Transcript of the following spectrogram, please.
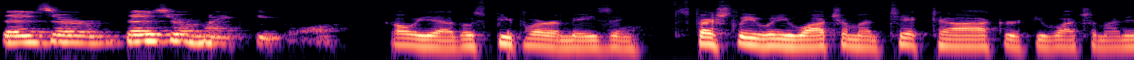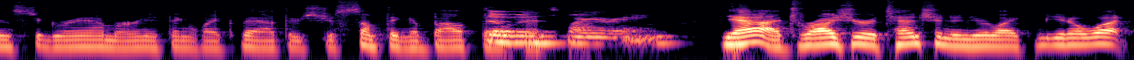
those are, those are my people. Oh yeah, those people are amazing, especially when you watch them on TikTok or if you watch them on Instagram or anything like that. There's just something about that. So inspiring. Yeah, it draws your attention, and you're like, you know what?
